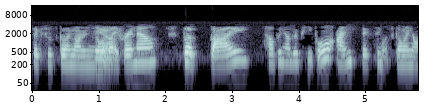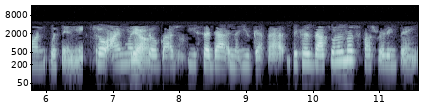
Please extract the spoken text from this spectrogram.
fix what's going on in your Yeah. life right now. But by helping other people, I'm fixing what's going on within me. So I'm like Yeah. so glad you said that and that you get that because that's one of the most frustrating things.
